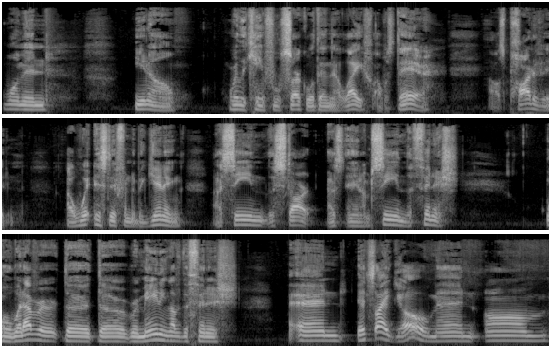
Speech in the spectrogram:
woman, you know, really came full circle within their life. I was there. I was part of it. I witnessed it from the beginning. I seen the start and I'm seeing the finish or whatever the the remaining of the finish. And it's like, yo, man, um,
